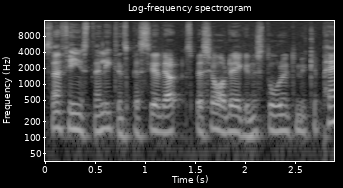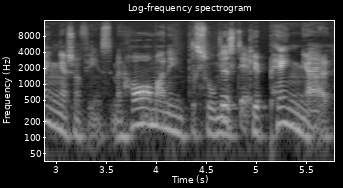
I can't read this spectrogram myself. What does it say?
Sen finns det en liten special, specialregel, nu står det inte mycket pengar som finns, men har man inte så Just mycket det. pengar, Nej.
